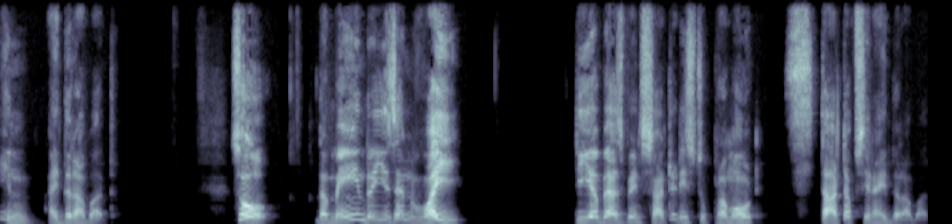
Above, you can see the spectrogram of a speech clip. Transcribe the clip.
in Hyderabad. So, the main reason why T-Hub has been started is to promote startups in Hyderabad.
